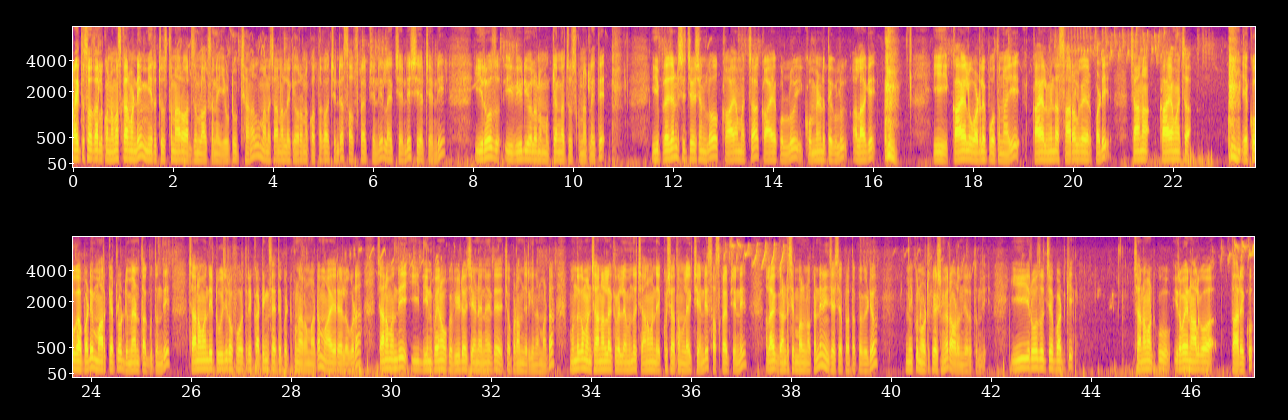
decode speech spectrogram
రైతు సోదరులకు నమస్కారం అండి. మీరు చూస్తున్నారు అర్జున్ బ్లాగ్స్ అనే యూట్యూబ్ ఛానల్. మన ఛానల్లోకి ఎవరైనా కొత్తగా వచ్చింటే సబ్స్క్రైబ్ చేయండి లైక్ చేయండి షేర్ చేయండి. ఈరోజు ఈ వీడియోలను ముఖ్యంగా చూసుకున్నట్లయితే ఈ ప్రజెంట్ సిచ్యువేషన్లో కాయమచ్చ కాయకుళ్ళు ఈ కొమ్మెండు తెగులు అలాగే ఈ కాయలు వడలిపోతున్నాయి. కాయల మీద సారలుగా ఏర్పడి చాలా కాయమచ్చ ఎక్కువగా పడి మార్కెట్లో డిమాండ్ తగ్గుతుంది. చాలామంది two zero four three cuttings అయితే పెట్టుకున్నారనమాట మా ఏరియాలో కూడా. చాలామంది ఈ దీనిపైన ఒక వీడియో చేయండి అని అయితే చెప్పడం జరిగిందనమాట ముందుగా మన ఛానల్లోకి వెళ్ళే ముందు చాలామంది ఎక్కువ శాతం లైక్ చేయండి సబ్స్క్రైబ్ చేయండి. అలాగే గంట సింబల్ నొక్కండి నేను చేసే ప్రతి ఒక్క వీడియో మీకు నోటిఫికేషన్గా రావడం జరుగుతుంది. ఈ రోజు వచ్చేపాటికి చాలా మటుకు ఇరవై నాలుగవ తారీఖు.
